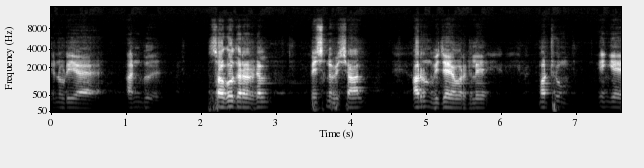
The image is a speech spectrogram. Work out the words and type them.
என்னுடைய அன்பு சகோதரர்கள் விஷ்ணு விஷால் அருண் விஜய் அவர்களே மற்றும் இங்கே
